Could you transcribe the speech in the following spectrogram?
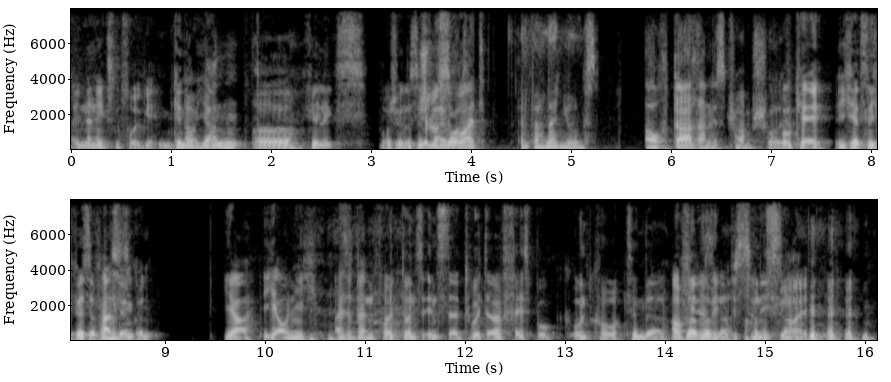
in der nächsten Folge. Genau, Jan, äh, Felix, war schön, dass ihr dabei wart. Schlusswort? Einfach nein, Jungs. Auch daran ist Trump schuld. Okay. Ich hätte es nicht besser Passt. formulieren können. Ja, ich auch nicht. Also dann folgt uns Insta, Twitter, Facebook und Co. Tinder. Auf bla, bla, Wiedersehen. bla. Bis zum Alles nächsten klar. Mal.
